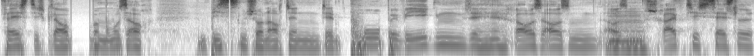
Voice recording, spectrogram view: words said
fest, ich glaube, man muss auch ein bisschen schon auch den, den Po bewegen, raus aus dem, aus dem mhm. Schreibtischsessel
